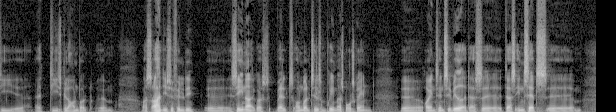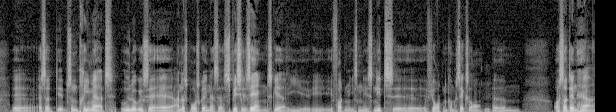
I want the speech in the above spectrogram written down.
de, øh, at de spiller håndbold. Øh, og så har de selvfølgelig øh, senere ikke også valgt håndbold til som primær sportsgren, øh, og intensiveret deres, øh, deres indsats øh, øh, altså det, sådan primært udelukkelse af andre sportsgrene, altså specialiseringen sker i, i, i for dem i sådan et snit øh, 14,6 år. Mm. Øhm, og så den her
